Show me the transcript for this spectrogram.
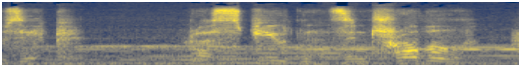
music. Rasputin's in trouble.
